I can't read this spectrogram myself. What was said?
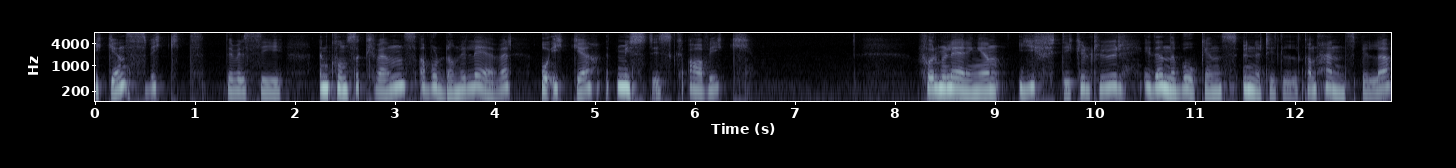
Ikke en svikt, dvs. Si en konsekvens av hvordan vi lever, og ikke et mystisk avvik. Formuleringen 'giftig kultur' i denne bokens undertittel kan henspille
